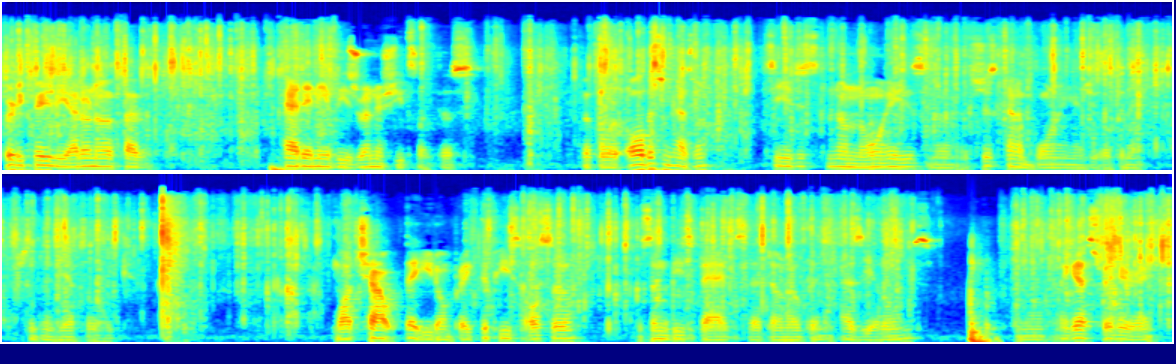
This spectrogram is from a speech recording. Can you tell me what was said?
pretty crazy. I don't know if I've had any of these runner sheets like this before. Oh, this one has one. See, just no noise. No, it's just kind of boring as you open it. Sometimes you have to like watch out that you don't break the piece. Also, with some of these bags that don't open as the other ones. I guess right here, right?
